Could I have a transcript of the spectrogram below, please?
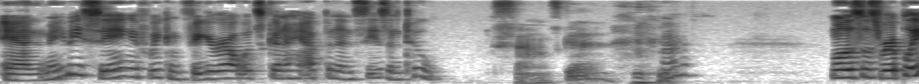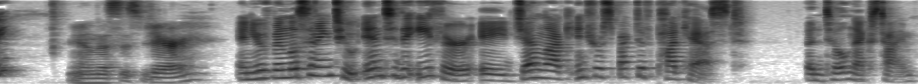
And maybe seeing if we can figure out what's going to happen in season 2. sounds good Well, this is Ripley. and this is jerry and you've been listening to Into the Ether, a Genlock introspective podcast. Until next time.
